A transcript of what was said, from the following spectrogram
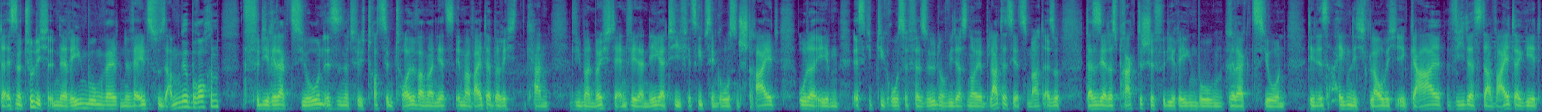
da ist natürlich in der Regenbogenwelt eine Welt zusammengebrochen. Für die Redaktion ist es natürlich trotzdem toll, weil man jetzt immer weiter berichten kann, wie man möchte. Entweder negativ, jetzt gibt es den großen Streit oder eben es gibt die große Versöhnung, wie das neue Blatt es jetzt macht. Also das ist ja das Praktische für die Regenbogenredaktion. Denen ist eigentlich, glaube ich, egal, wie das da weitergeht.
